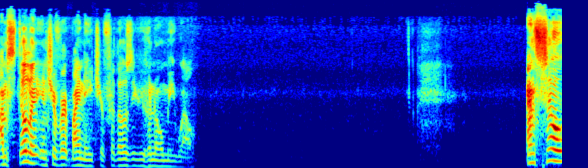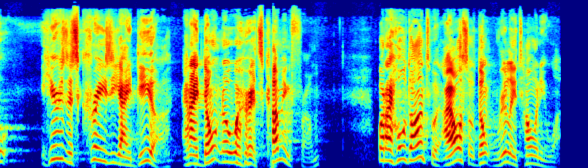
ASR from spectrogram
I'm still an introvert by nature, for those of you who know me well. And so here's this crazy idea, and I don't know where it's coming from, but I hold on to it. I also don't really tell anyone.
